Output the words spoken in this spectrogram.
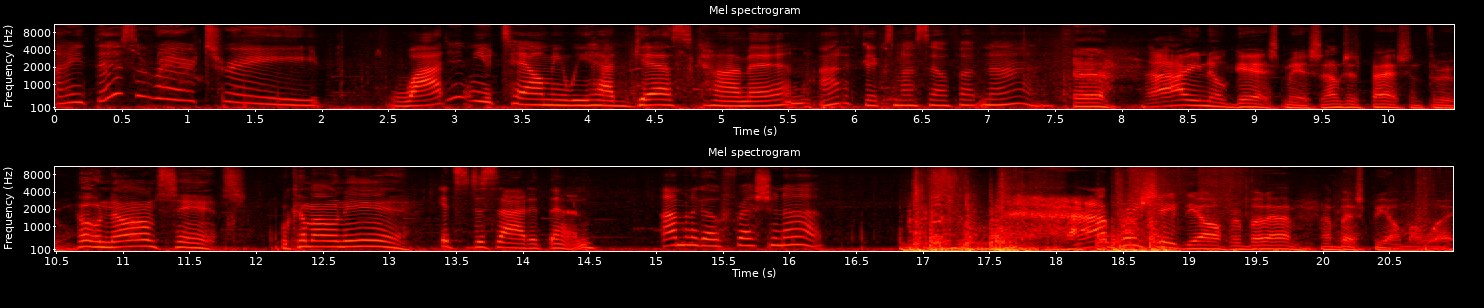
Ain't this a rare treat? Why didn't you tell me we had guests coming? I'd have fixed myself up nice. Uh, I ain't no guest, miss. I'm just passing through. Oh, nonsense. Well, come on in. It's decided then. I'm gonna go freshen up. I appreciate the offer, but I, I best be on my way.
